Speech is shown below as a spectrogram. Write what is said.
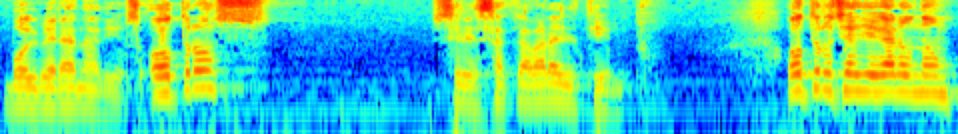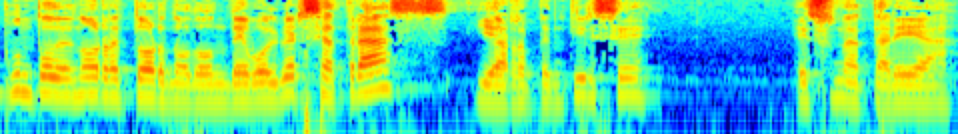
volverán a Dios. Otros se les acabará el tiempo. Otros ya llegaron a un punto de no retorno donde volverse atrás y arrepentirse es una tarea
